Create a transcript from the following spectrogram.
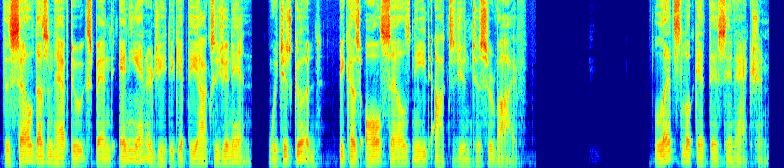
The cell doesn't have to expend any energy to get the oxygen in, which is good because all cells need oxygen to survive. Let's look at this in action.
